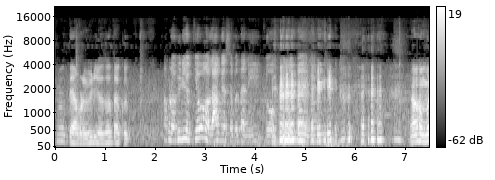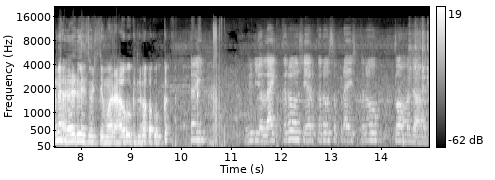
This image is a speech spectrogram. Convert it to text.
હું તે આપણે વીડિયો જોતા કોઈ આપણો વીડિયો કેવો લાગે છે બધાને? ઈ કયો આમાં મને હરલી જોઈતી મારા આવું ન આવું. તઈ વીડિયો લાઈક કરો શેર કરો સબસ્ક્રાઇબ કરો તો મજા આવે.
